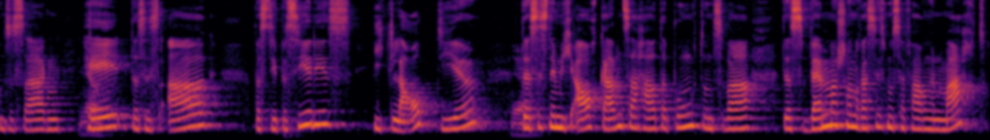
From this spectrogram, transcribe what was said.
und zu sagen, ja. hey, das ist arg, was dir passiert ist, ich glaube dir. Ja. Das ist nämlich auch ganz ein harter Punkt und zwar, dass wenn man schon Rassismuserfahrungen macht,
